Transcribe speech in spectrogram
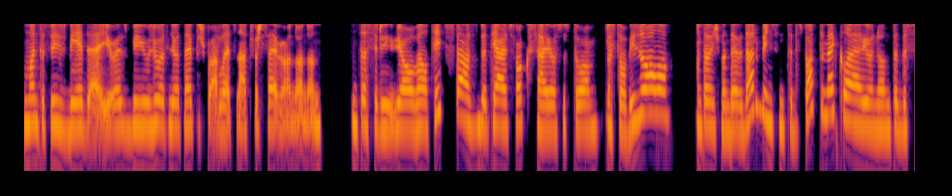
Un man tas viss biedēja, jo es biju ļoti, ļoti nepašpārliecināta par sevi. Un, un, un, un tas ir jau vēl cits stāsts, bet jā, es fokusējos uz to, uz to vizuālo. Un tad viņš man deva darbiņus, un tad es pati meklēju, un, un tad es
